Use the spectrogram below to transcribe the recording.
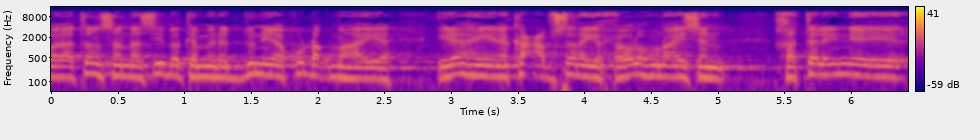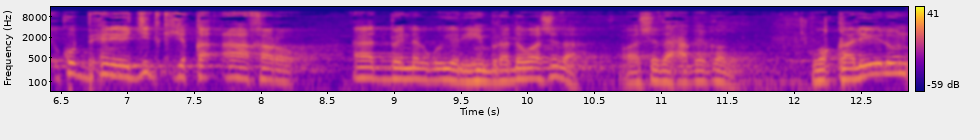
walaa tansa nasiibaka min addunya ku dhaqmahaya ilaahayna ka cabsanaya xoolahuna aysan khatalaynin ku bixinaya jidkii aakharo. Aad bay nabigu u yaryihiin waa sida waa sida xaqiiqadu waqaliilun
